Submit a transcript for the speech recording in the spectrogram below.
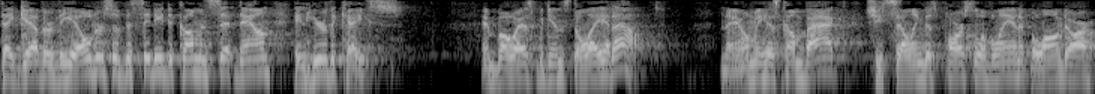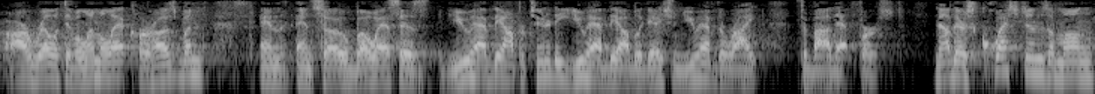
They gather the elders of the city to come and sit down and hear the case. And Boaz begins to lay it out. Naomi has come back. She's selling this parcel of land. It belonged to our, our relative Elimelech, her husband. And, and so Boaz says, you have the opportunity, you have the obligation, you have the right to buy that first. Now there's questions among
